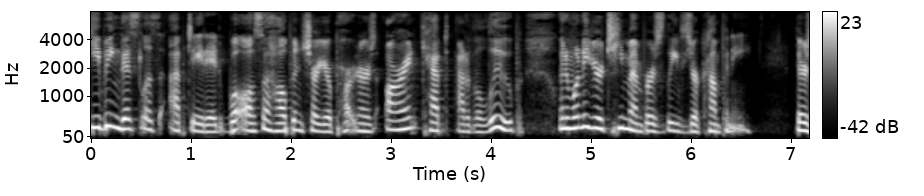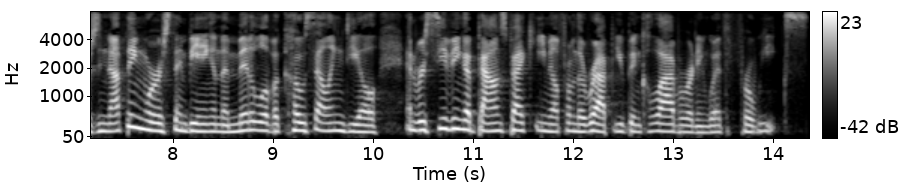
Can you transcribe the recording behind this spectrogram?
Keeping this list updated will also help ensure your partners aren't kept out of the loop when one of your team members leaves your company. There's nothing worse than being in the middle of a co-selling deal and receiving a bounce back email from the rep you've been collaborating with for weeks.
